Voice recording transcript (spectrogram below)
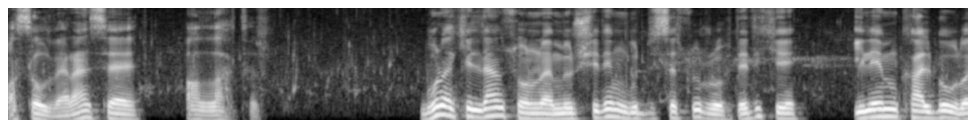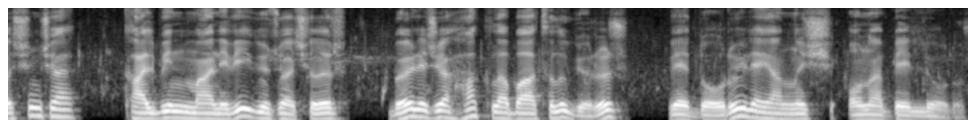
Asıl verense Allah'tır. Bu nakilden sonra mürşidim Kuddise Surruh dedi ki, ilim kalbe ulaşınca kalbin manevi gözü açılır, böylece hakla batılı görür ve doğru ile yanlış ona belli olur.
